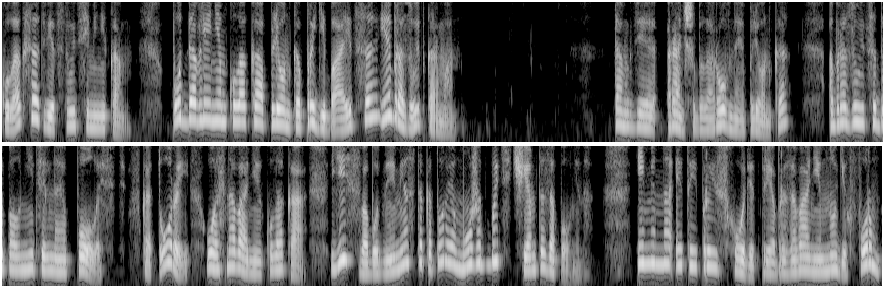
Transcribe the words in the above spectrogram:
Кулак соответствует семенникам. Под давлением кулака пленка прогибается и образует карман. Там, где раньше была ровная пленка, образуется дополнительная полость, в которой у основания кулака есть свободное место, которое может быть чем-то заполнено. Именно это и происходит при образовании многих форм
